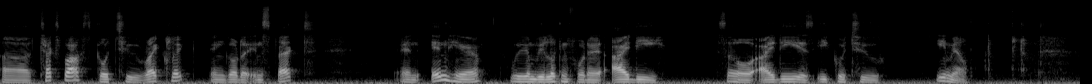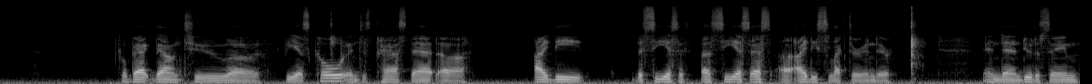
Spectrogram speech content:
uh, text box go to right click and go to inspect. And in here we're gonna be looking for the ID so ID is equal to email. Go back down to uh, VS Code and just pass that uh, ID the CSS, uh, CSS uh, ID selector in there. And then do the same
